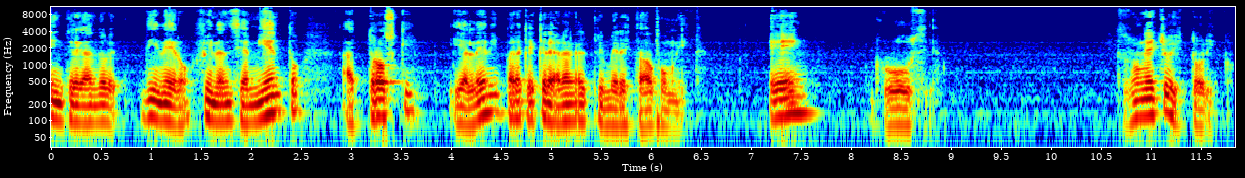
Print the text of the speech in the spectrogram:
entregándole dinero, financiamiento a Trotsky y a Lenin para que crearan el primer Estado comunista en Rusia. Estos son hechos históricos.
